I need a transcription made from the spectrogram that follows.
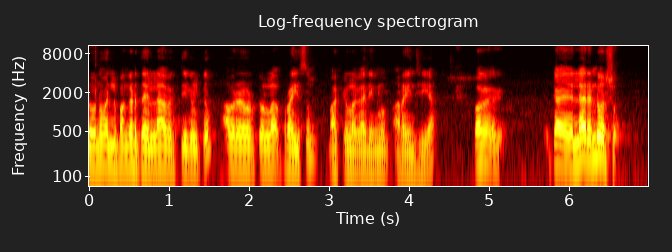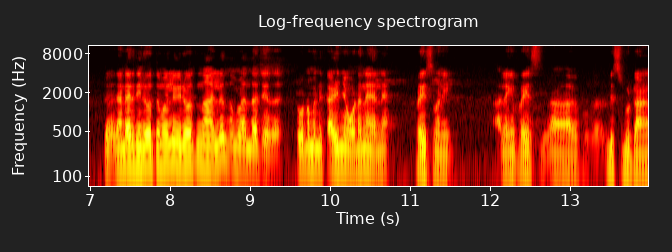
ടൂർണമെന്റിൽ പങ്കെടുത്ത എല്ലാ വ്യക്തികൾക്കും അവരവർക്കുള്ള പ്രൈസും ബാക്കിയുള്ള കാര്യങ്ങളും അറേഞ്ച് ചെയ്യുക. അപ്പോൾ എല്ലാ രണ്ട് വർഷവും രണ്ടായിരത്തി ഇരുപത്തി മൂന്നിലും ഇരുപത്തിനാലിലും നമ്മൾ എന്താ ചെയ്തത്? ടൂർണമെന്റ് കഴിഞ്ഞ ഉടനെ തന്നെ പ്രൈസ് മണി അല്ലെങ്കിൽ പ്രൈസ് ഡിസ്ട്രിബ്യൂട്ട് ആണ്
